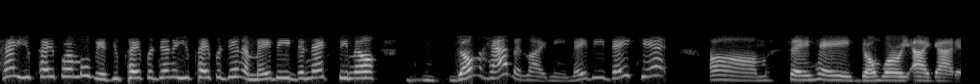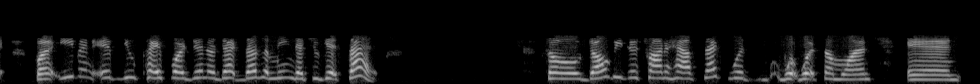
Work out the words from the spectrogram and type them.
hey, you pay for a movie. If you pay for dinner, you pay for dinner. Maybe the next female don't have it like me. Maybe they can't um say, "Hey, don't worry, I got it." But even if you pay for dinner, that doesn't mean that you get sex. So don't be just trying to have sex with with, with someone and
